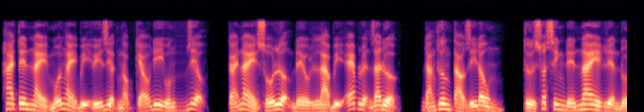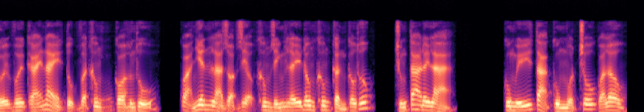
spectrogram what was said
hai tên này mỗi ngày bị ý diệt ngọc kéo đi uống rượu, cái này số lượng đều là bị ép luyện ra được, đáng thương tào dĩ đông, từ xuất sinh đến nay liền đối với cái này tục vật không có hứng thú, quả nhiên là giọt rượu không dính lấy đông không cần câu thúc, chúng ta đây là. Cùng ý tả cùng một chỗ quá lâu,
